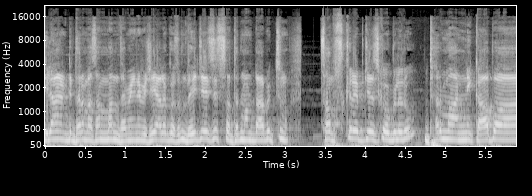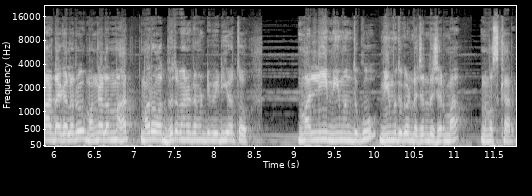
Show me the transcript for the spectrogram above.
ఇలాంటి ధర్మ సంబంధమైన విషయాల కోసం దయచేసి సధర్మం టాపిక్స్ను సబ్స్క్రైబ్ చేసుకోగలరు. ధర్మాన్ని కాపాడగలరు. మంగళం మహత్. మరో అద్భుతమైనటువంటి వీడియోతో మళ్ళీ మీ ముందుకు మీ ముందుకొండ చంద్రశర్మ నమస్కారం.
